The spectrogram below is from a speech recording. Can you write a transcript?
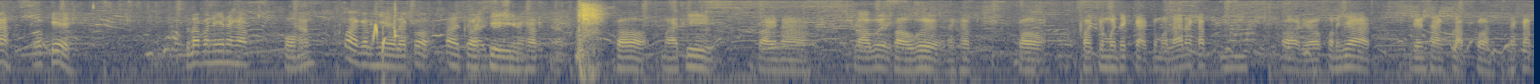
อะโอเคสำหรับวันนี้นะครับ ผมป้ากับเฮียแล้วก็ป้าจอชีนะครับ ก็มาที่ปลายนาฟลาเวอร์ฟลาวเวอร์นะครับ ก็พอชมบรรยากาศกันหมดแล้วนะครับ ก็เดี๋ยวขออนุญาตเดินทางกลับก่อนนะครับ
